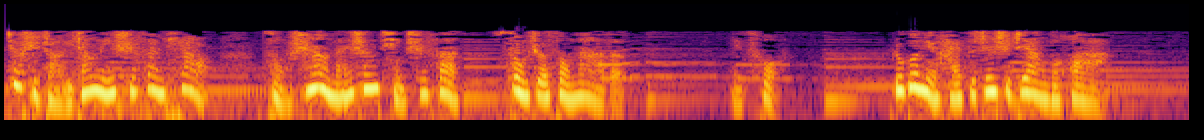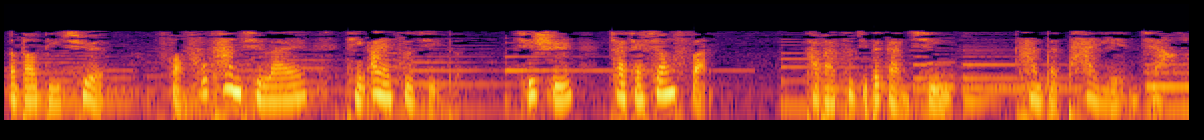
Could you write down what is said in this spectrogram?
就是找一张临时饭票，总是让男生请吃饭，送这送那的。没错，如果女孩子真是这样的话，那倒的确仿佛看起来挺爱自己的，其实恰恰相反，她把自己的感情看得太廉价了。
